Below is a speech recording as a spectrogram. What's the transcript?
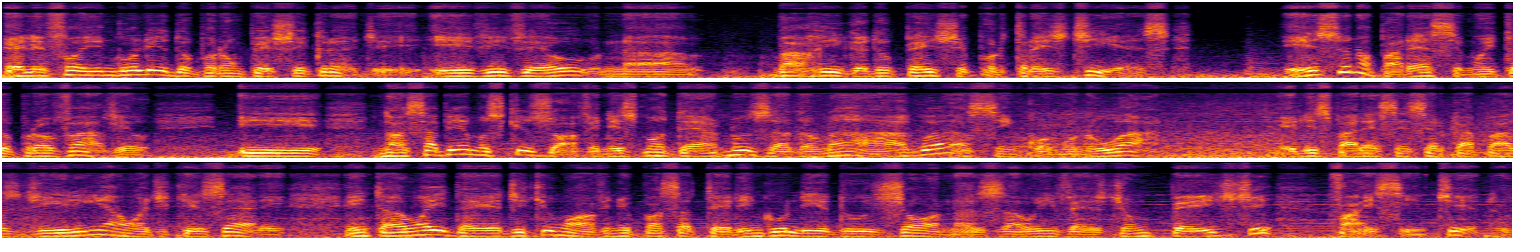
Ele foi engolido por um peixe grande e viveu na barriga do peixe por três dias. Isso não parece muito provável. E nós sabemos que os OVNIs modernos andam na água, assim como no ar. Eles parecem ser capazes de irem aonde quiserem. Então a ideia de que um OVNI possa ter engolido o Jonas ao invés de um peixe faz sentido.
